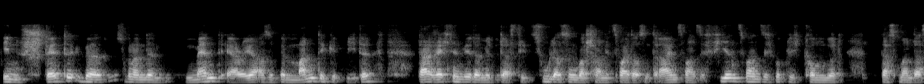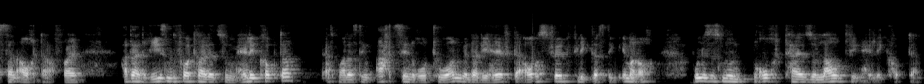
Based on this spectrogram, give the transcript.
In Städte über sogenannte Manned Area, also bemannte Gebiete, da rechnen wir damit, dass die Zulassung wahrscheinlich 2023, 2024 wirklich kommen wird, dass man das dann auch darf. Weil hat halt Riesenvorteile zu einem Helikopter. Erstmal das Ding 18 Rotoren, wenn da die Hälfte ausfällt, fliegt das Ding immer noch. Und es ist nur ein Bruchteil so laut wie ein Helikopter.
